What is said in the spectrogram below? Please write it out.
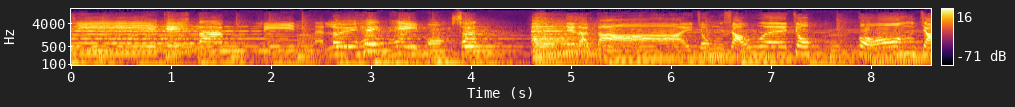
自己得连累兴希望失。呢嗱大众手诶足，讲真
